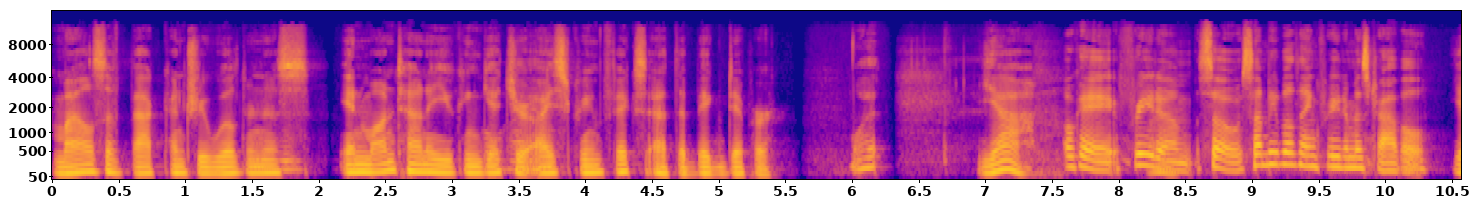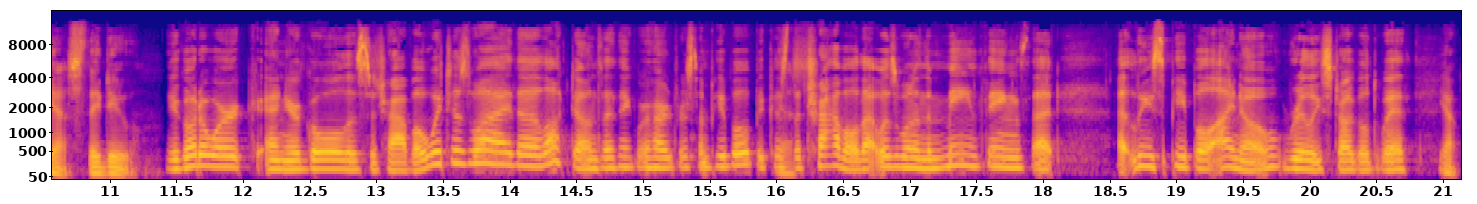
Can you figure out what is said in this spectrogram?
Miles of backcountry wilderness. Mm-hmm. In Montana, you can get oh, your ice cream fix at the Big Dipper. What? Yeah, Okay, freedom. So some people think freedom is travel. yes, they do. You go to work and your goal is to travel, which is why the lockdowns I think were hard for some people because the travel that was one of the main things that at least people I know really struggled with Yep.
